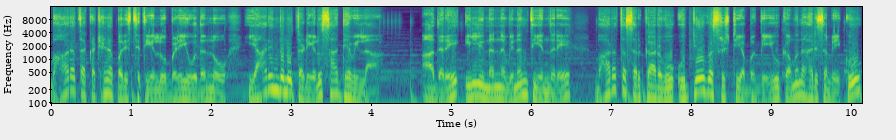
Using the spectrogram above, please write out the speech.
ಭಾರತ ಕಠಿಣ ಪರಿಸ್ಥಿತಿಯಲ್ಲೂ ಬೆಳೆಯುವುದನ್ನು ಯಾರಿಂದಲೂ ತಡೆಯಲು ಸಾಧ್ಯವಿಲ್ಲ. ಆದರೆ ಇಲ್ಲಿ ನನ್ನ ವಿನಂತಿ ಎಂದರೆ ಭಾರತ ಸರ್ಕಾರವು ಉದ್ಯೋಗ ಸೃಷ್ಟಿಯ ಬಗ್ಗೆಯೂ ಗಮನ ಹರಿಸಬೇಕು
